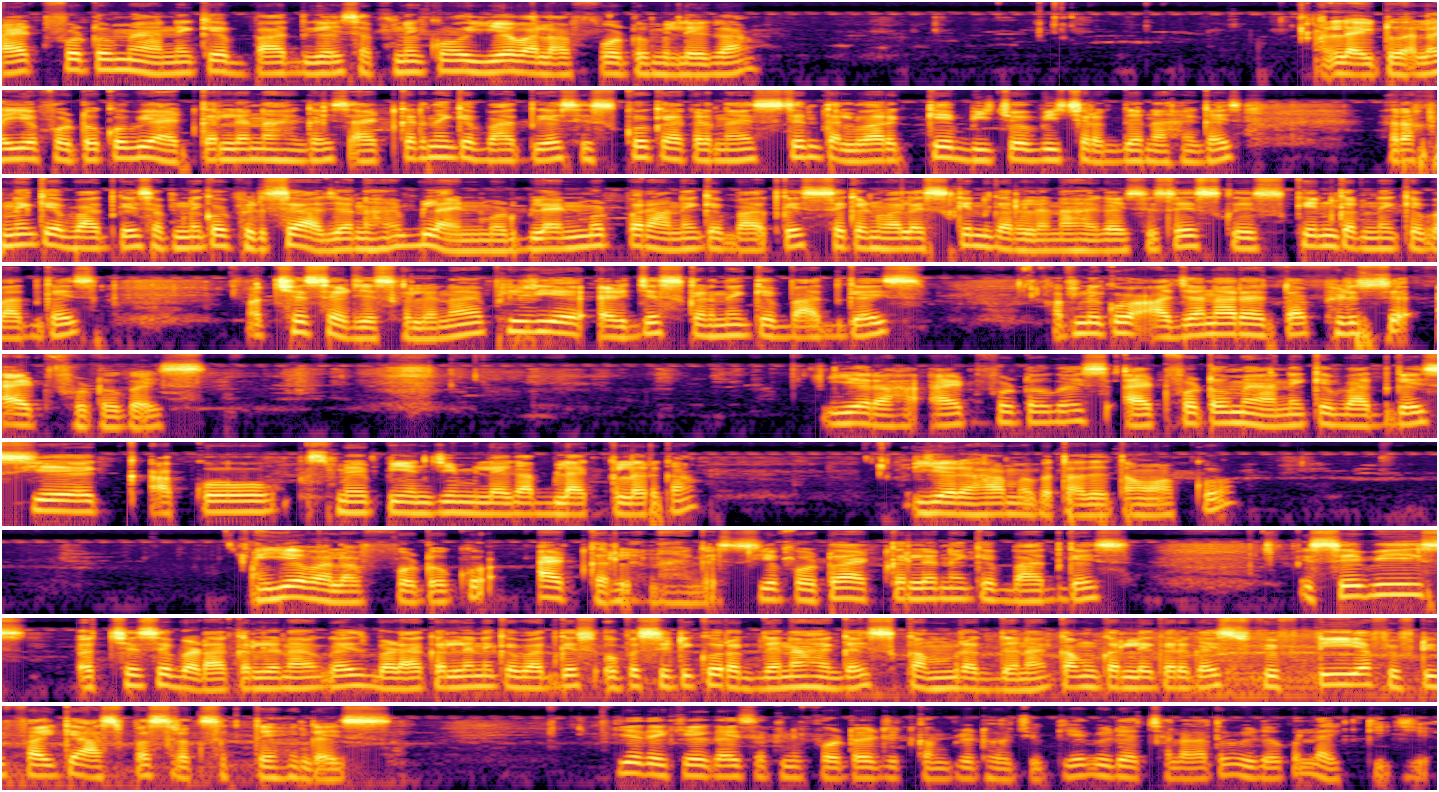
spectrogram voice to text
ऐड फ़ोटो में आने के बाद गैस अपने को ये वाला फ़ोटो मिलेगा। लाइट वाला, ये फ़ोटो को भी ऐड कर लेना है गैस ऐड करने के बाद गैस इसको क्या करना है सेम तलवार के बीचों बीच रख देना है गैस रखने के बाद गैस अपने को फिर से आ जाना है ब्लाइंड मोड ब्लाइंड मोड पर आने के बाद गैस सेकंड वाला स्किन कर लेना है गैस इसे स्किन करने के बाद गैस अच्छे से एडजस्ट कर लेना है। फिर ये एडजस्ट करने के बाद गैस अपने को आ जाना रहता, फिर से ऐड फ़ोटो गैस ये रहा add photo guys add photo में आने के बाद गैस ये एक आपको इसमें पीएनजी मिलेगा ब्लैक कलर का। ये रहा मैं बता देता हूँ आपको। ये वाला फ़ोटो को ऐड कर लेना है गैस ये फ़ोटो ऐड कर लेने के बाद गैस इसे भी अच्छे से बड़ा कर लेना है गैस बड़ा कर लेने के बाद गैस ओपेसिटी को रख देना है गैस कम रख देना है। कम कर लेकर गैस फिफ्टी या फिफ्टी फाइव के आसपास रख सकते हैं गैस ये देखिए गाइस अपनी फ़ोटो एडिट कंप्लीट हो चुकी है। वीडियो अच्छा लगा तो वीडियो को लाइक कीजिए।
